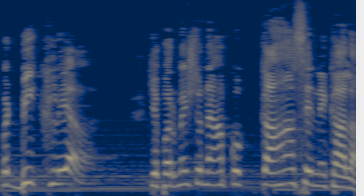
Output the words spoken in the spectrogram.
बट बी क्लियर कि परमेश्वर ने आपको कहाँ से निकाला।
